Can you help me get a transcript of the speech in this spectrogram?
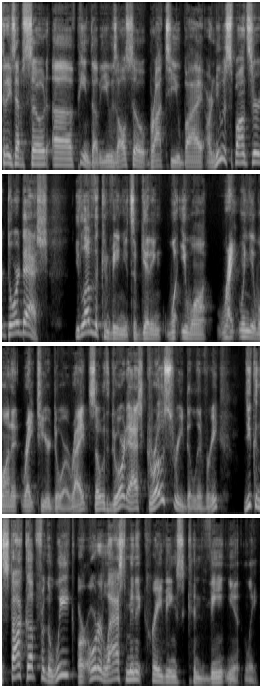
Today's episode of P&W is also brought to you by our newest sponsor, DoorDash. You love the convenience of getting what you want right when you want it right to your door, right? So with DoorDash grocery delivery, you can stock up for the week or order last minute cravings conveniently.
